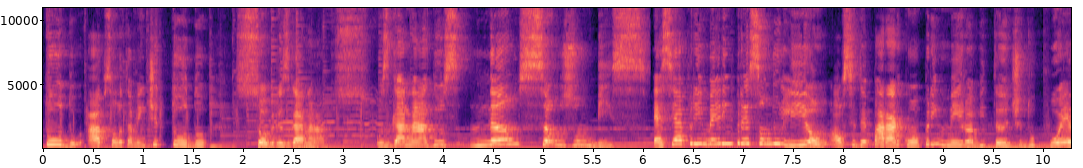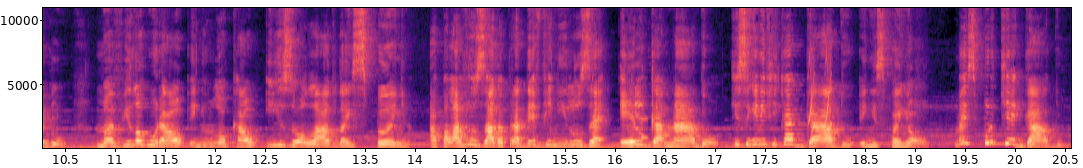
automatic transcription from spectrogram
tudo, absolutamente tudo, sobre os ganados. Os ganados não são zumbis. Essa é a primeira impressão do Leon ao se deparar com o primeiro habitante do Pueblo, uma vila rural em um local isolado da Espanha. A palavra usada para defini-los é el ganado, que significa gado em espanhol. Mas por que gado?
